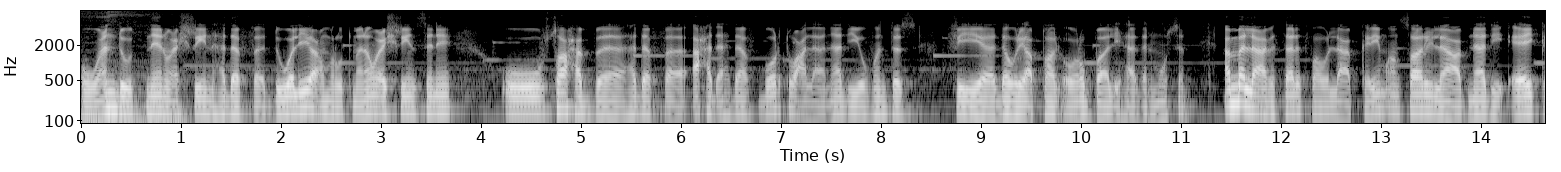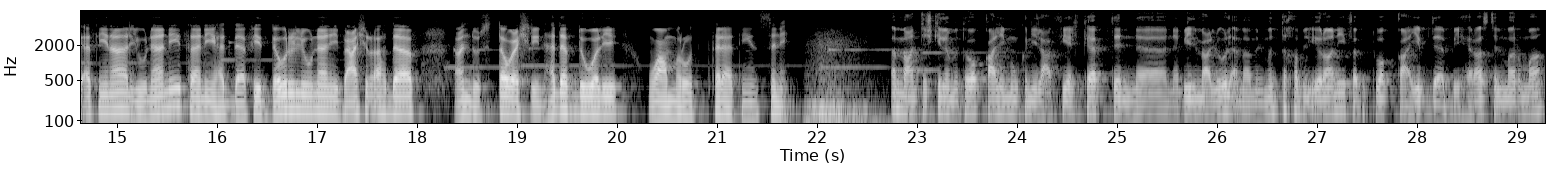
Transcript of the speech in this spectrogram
وعنده 22 هدف دولي عمره 28 سنة وصاحب هدف أحد أهداف بورتو على نادي يوفنتوس في دوري أبطال أوروبا لهذا الموسم. أما اللاعب الثالث فهو اللاعب كريم أنصاري لاعب نادي إيك أثينا اليوناني ثاني هدافي الدوري اليوناني بعشر أهداف عنده 26 هدف دولي وعمره 30 سنة. أما عن التشكيلة المتوقعة اللي ممكن يلعب فيها الكابتن آه، نبيل معلول أمام المنتخب الإيراني فبتوقع يبدأ بحراسة المرمى.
